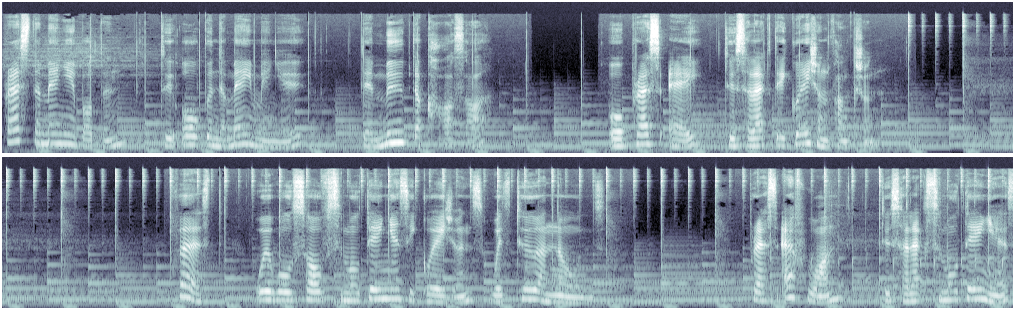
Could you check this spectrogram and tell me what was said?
Press the menu button to open the main menu, then move the cursor, or press A to select the equation function. First, we will solve simultaneous equations with two unknowns. Press F1 to select simultaneous,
